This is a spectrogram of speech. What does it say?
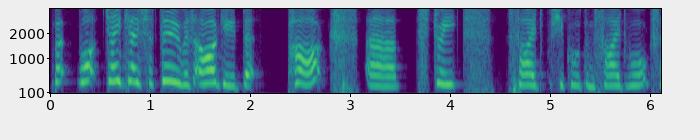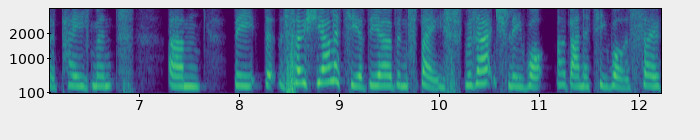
But what to do was argued that parks, uh, streets, side, she called them sidewalks, so pavements, um, the, the, the, sociality of the urban space was actually what urbanity was. So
